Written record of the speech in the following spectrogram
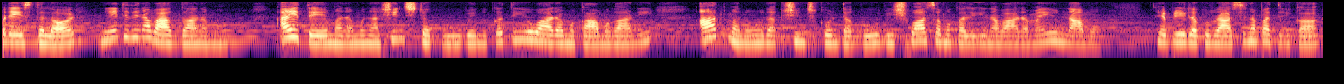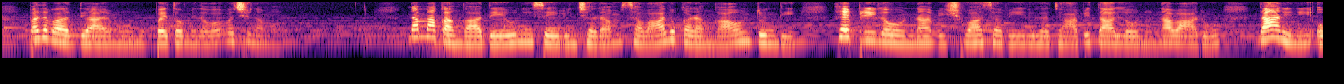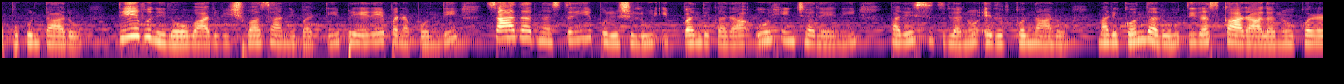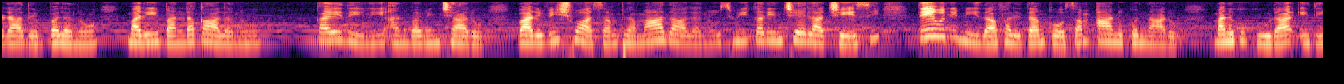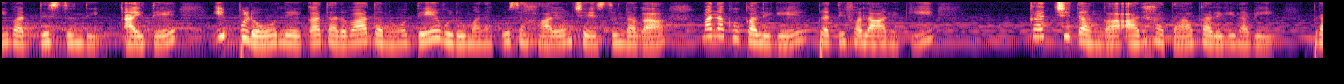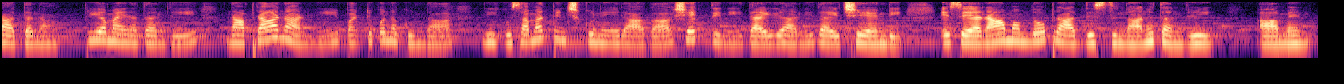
Praise the lord నేటి దిన వాగ్దానము. అయితే మనము నశించుటకు వెనుక తీయువారము కాము గాని ఆత్మను రక్షించుకుంటకు విశ్వాసము కలిగిన వారమై ఉన్నాము. హెబ్రిలకు వ్రాసిన పత్రిక పదవ అధ్యాయము ముప్పై తొమ్మిదవ వచనము. నమ్మకంగా దేవుని సేవించడం సవాలుకరంగా ఉంటుంది. హెబ్రిలో ఉన్న విశ్వాస వీరుల జాబితాలోనున్న వారు దానిని ఒప్పుకుంటారు. దేవునిలో వారి విశ్వాసాన్ని బట్టి ప్రేరేపణ పొంది సాధారణ స్త్రీ పురుషులు ఇబ్బందికర ఊహించలేని పరిస్థితులను ఎదుర్కొన్నారు. మరికొందరు తిరస్కారాలను కొరడా దెబ్బలను మరి బంధకాలను ఖైదీని అనుభవించారు. వారి విశ్వాసం ప్రమాదాలను స్వీకరించేలా చేసి దేవుని మీద ఫలితం కోసం ఆనుకున్నారు. మనకు కూడా ఇది వర్ధిస్తుంది అయితే ఇప్పుడో లేక తర్వాతనో దేవుడు మనకు సహాయం చేస్తుండగా మనకు కలిగే ప్రతిఫలానికి ఖచ్చితంగా అర్హత కలిగినవి. ప్రార్థన. ప్రియమైన తండ్రి నా ప్రాణాన్ని పట్టుకొనకుండా నీకు సమర్పించుకునేలాగా శక్తిని ధైర్యాన్ని దయచేయండి. ఎసే అనామంలో ప్రార్థిస్తున్నాను తండ్రి. ఆమెన్.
